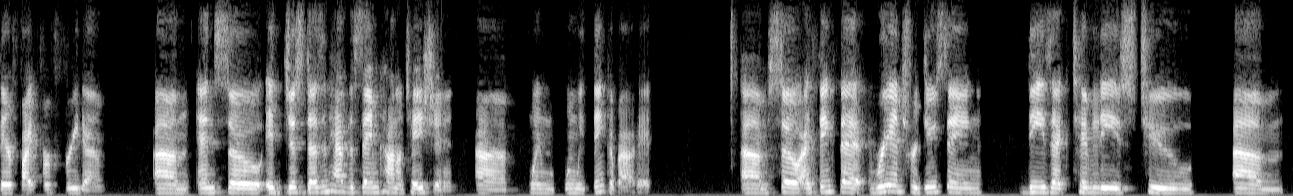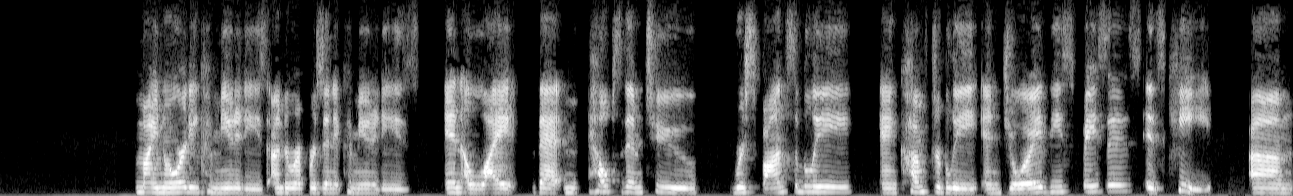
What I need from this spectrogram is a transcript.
their fight for freedom. Um, and so it just doesn't have the same connotation um, when when we think about it. Um, so I think that reintroducing these activities to um, minority communities, underrepresented communities, in a light that helps them to responsibly and comfortably enjoy these spaces is key. Um,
